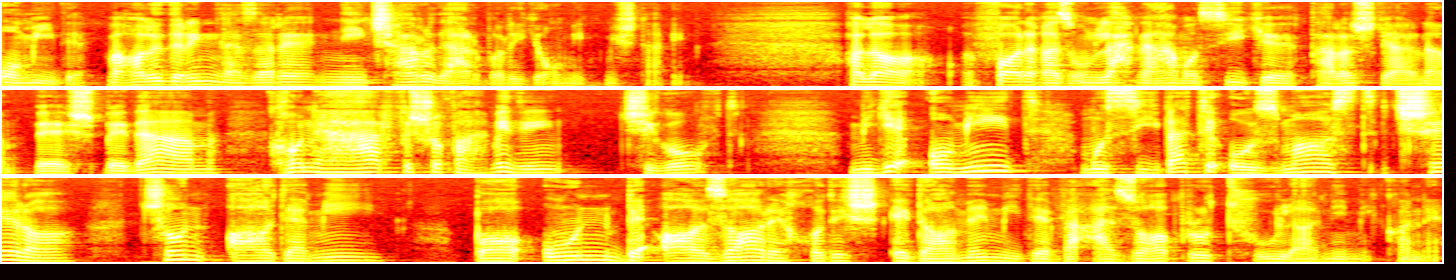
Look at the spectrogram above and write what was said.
امیده. و حالا داریم نظر نیچه رو درباره امید میشنویم. حالا فارغ از اون لحن حماسی که تلاش کردم بهش بدم کنه حرفش رو فهمیدین؟ چی گفت؟ میگه امید مصیبت عزماست چرا؟ چون آدمی با اون به آزار خودش ادامه میده و عذاب رو طولانی می‌کنه.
